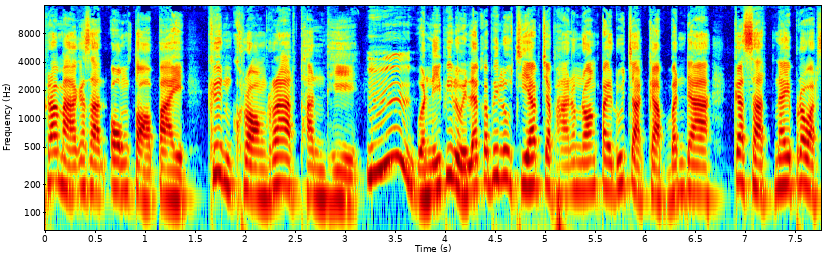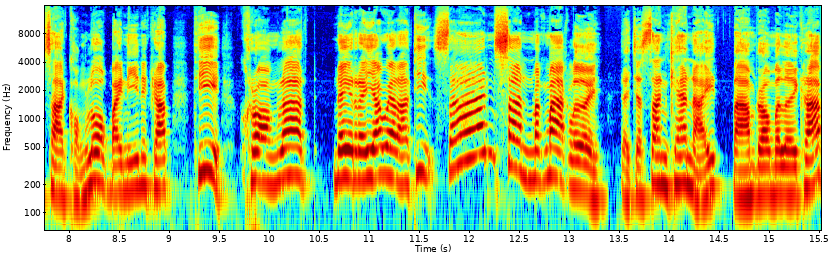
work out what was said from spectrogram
พระมหากษัตริย์องค์ต่อไปขึ้นครองราชย์ทันทีอืม วันนี้พี่หลุยแล้วก็พี่ลูกเจี๊ยบจะพาน้องๆไปรู้จักกับบรรดา กษัตริย์ในประวัติศาสตร์ของโลกใบนี้นะครับ ที่ครองราชในระยะเวลาที่สั้นๆมาก ๆเลย แต่จะสั้นแค่ไหนตามเรามาเลยครับ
